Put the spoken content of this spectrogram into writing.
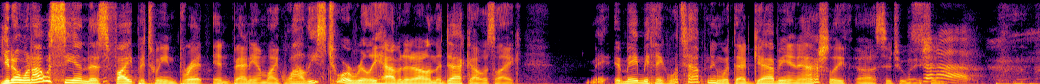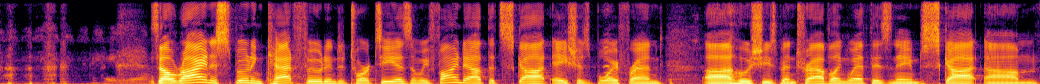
You know, when I was seeing this fight between Britt and Benny, I'm like, wow, these two are really having it out on the deck. I was like, it made me think, what's happening with that Gabby and Ashley uh, situation? Shut up. I hate you. So Ryan is spooning cat food into tortillas, and we find out that Scott, Aesha's boyfriend, uh, who she's been traveling with, is named Scott. Um,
